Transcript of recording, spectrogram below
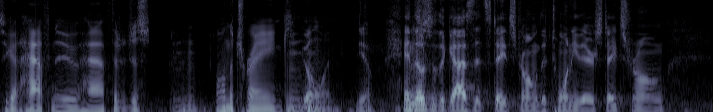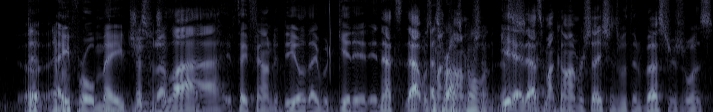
So you got half new, half that are just Mm-hmm. on the train, keep going. Yeah, and those are the guys that stayed strong. The twenty there stayed strong. Uh, never- April, May, June, July. If they found a deal, they would get it, and that's that was That's my where was going conversation. Yeah, that's yeah. my conversations with investors was,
